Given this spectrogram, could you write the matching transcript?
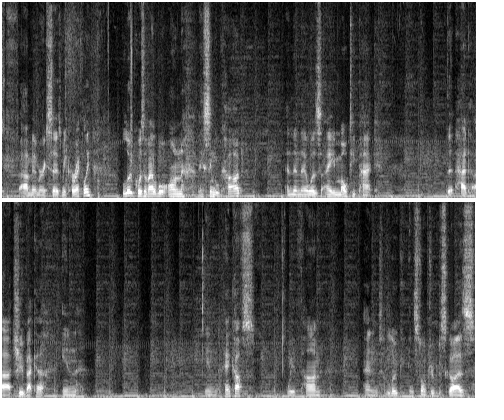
if uh, memory serves me correctly. Luke was available on a single card, and then there was a multi-pack that had uh, Chewbacca in in handcuffs with Han and Luke in Stormtrooper disguise,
